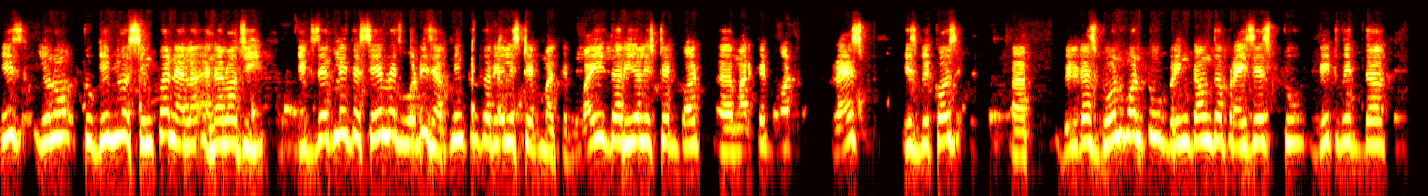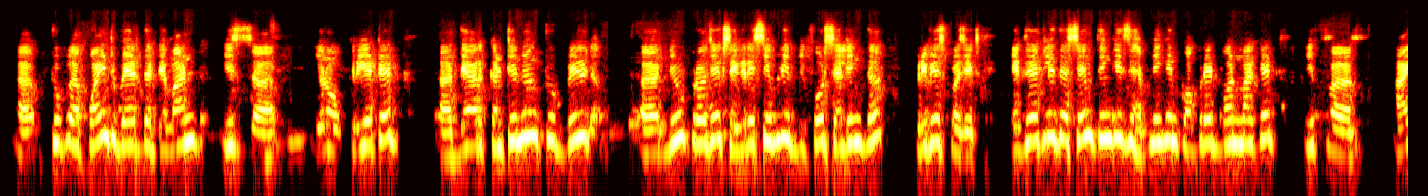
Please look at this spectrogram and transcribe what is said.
is, you know, to give you a simple analogy, exactly the same as what is happening to the real estate market. Why the real estate got uh, market got crashed is because uh, builders don't want to bring down the prices to meet with the uh, to a point where the demand is, uh, you know, created. Uh, they are continuing to build new projects aggressively before selling the previous projects. Exactly the same thing is happening in corporate bond market. If I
